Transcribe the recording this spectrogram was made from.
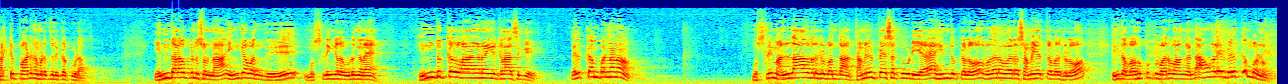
கட்டுப்பாடு நம்ம இடத்துல இருக்கக்கூடாது எந்த அளவுக்குன்னு சொன்னால் இங்கே வந்து முஸ்லீம்களை விடுங்களேன். இந்துக்கள் வராங்கன்னு வைங்க கிளாஸுக்கு வெல்கம் பண்ணணும். முஸ்லிம் அல்லாதவர்கள் வந்தால் தமிழ் பேசக்கூடிய இந்துக்களோ வேறு வேறு சமயத்தவர்களோ இந்த வகுப்புக்கு வருவாங்கன்னா அவங்களே வெல்கம் பண்ணணும்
